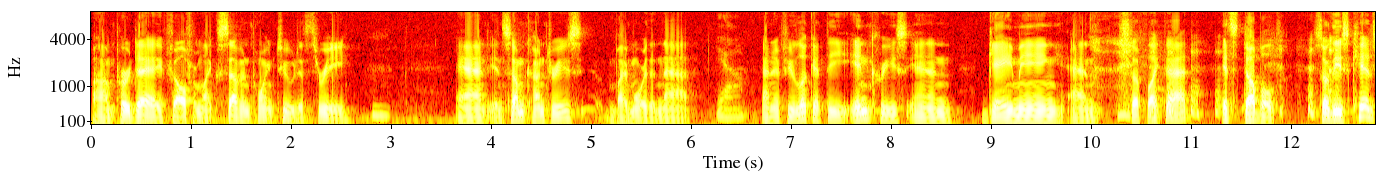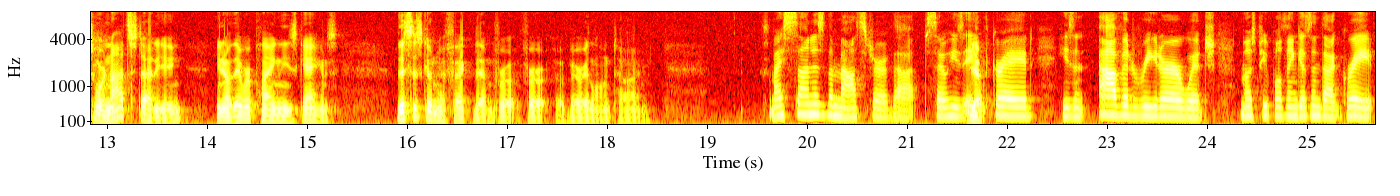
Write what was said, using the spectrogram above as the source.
um, per day fell from like 7.2 to 3. And in some countries, by more than that. Yeah. And if you look at the increase in gaming and stuff like that, it's doubled. So these kids were not studying, you know, they were playing these games. This is going to affect them for, for a very long time. My son is the master of that. So he's eighth Yep. grade. He's an avid reader, which most people think isn't that great.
